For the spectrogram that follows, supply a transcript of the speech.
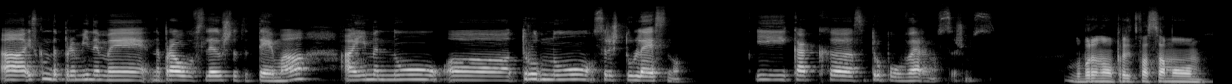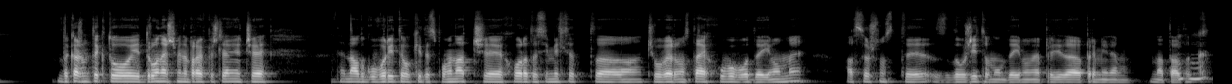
А, искам да преминем направо в следващата тема, а именно а, трудно срещу лесно. И как а, се трупа увереност всъщност. Добре, но преди това само да кажем, тъй като и друго нещо ми направи впечатление, че една от говорителките спомена, че хората си мислят, че увереността е хубаво да имаме, а всъщност е задължително да имаме преди да преминем нататък. Mm-hmm.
